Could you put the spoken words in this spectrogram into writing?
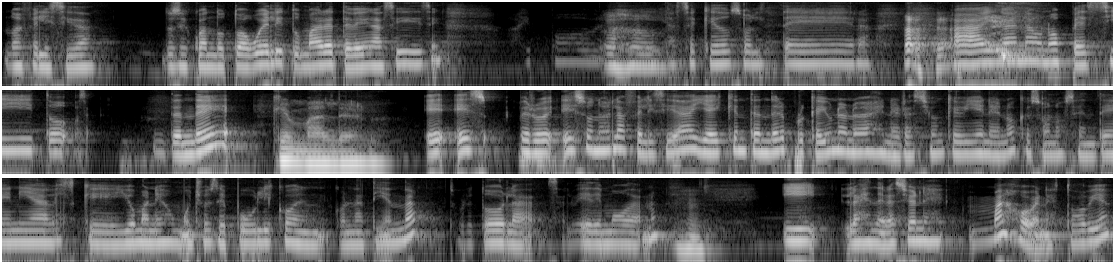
no es felicidad. Entonces cuando tu abuela y tu madre te ven así, dicen, ay, pobre Ajá. hija, se quedó soltera, ay, gana unos pesitos. O sea, ¿Entendés? Qué mal, de verdad. E- Es, pero eso no es la felicidad y hay que entender porque hay una nueva generación que viene, ¿no? Que son los centennials, que yo manejo mucho ese público en- con la tienda, sobre todo la salve de moda, ¿no? Ujú. Y las generaciones más jóvenes todavía,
